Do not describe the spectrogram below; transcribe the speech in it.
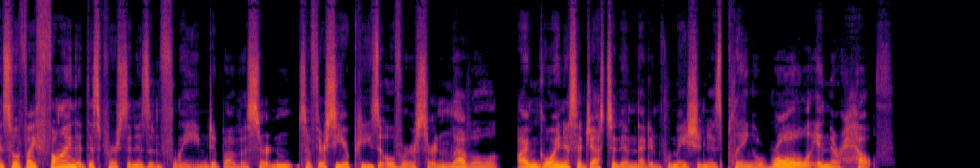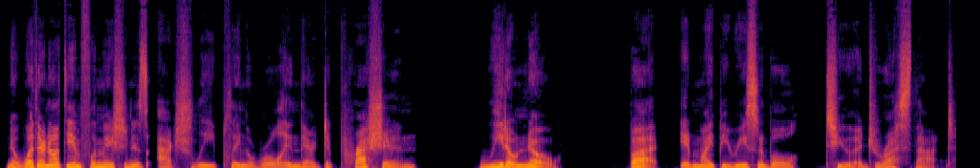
and so if I find that this person is inflamed above a certain, so if their CRP is over a certain level, I'm going to suggest to them that inflammation is playing a role in their health. Now, whether or not the inflammation is actually playing a role in their depression, we don't know, but it might be reasonable to address that.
